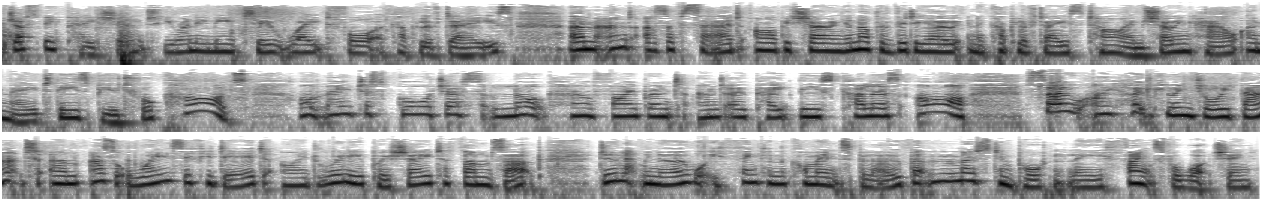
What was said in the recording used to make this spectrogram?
just be patient you only need need to wait for a couple of days. Um, and as I've said, I'll be sharing another video in a couple of days time showing how I made these beautiful cards. Aren't they just gorgeous? Look how vibrant and opaque these colours are. So I hope you enjoyed that. Um, as always, if you did, I'd really appreciate a thumbs up. Do let me know what you think in the comments below. But most importantly, thanks for watching.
